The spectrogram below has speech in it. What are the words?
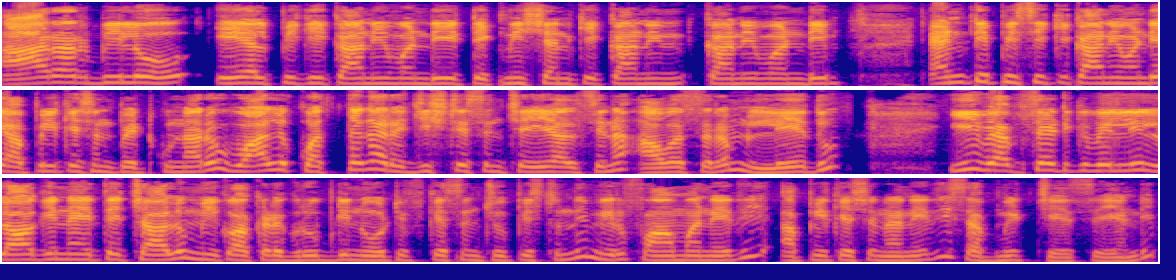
ఆర్ఆర్బిలో ఏఎల్పికి కానివ్వండి టెక్నీషియన్కి కాని కానివ్వండి ఎన్టీపీసీకి కానివ్వండి అప్లికేషన్ పెట్టుకున్నారు. వాళ్ళు కొత్తగా రిజిస్ట్రేషన్ చేయాల్సిన అవసరం లేదు. ఈ వెబ్సైట్కి వెళ్ళి లాగిన్ అయితే చాలు. మీకు అక్కడ గ్రూప్ డి నోటిఫికేషన్ చూపిస్తుంది. మీరు ఫామ్ అనేది అప్లికేషన్ అనేది సబ్మిట్ చేసేయండి.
